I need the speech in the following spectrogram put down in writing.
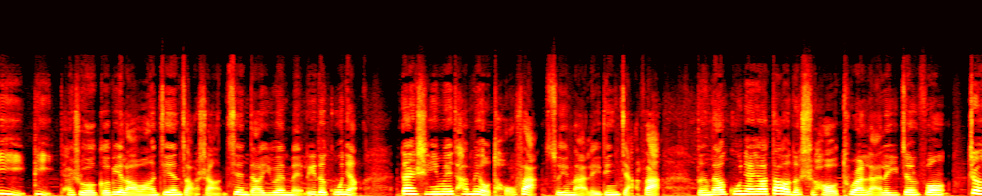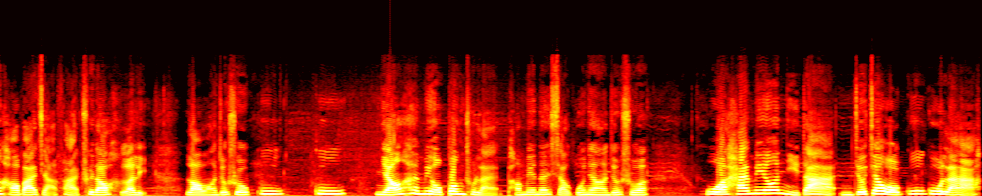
E B，他说隔壁老王今天早上见到一位美丽的姑娘，但是因为她没有头发，所以买了一顶假发。等到姑娘要到的时候，突然来了一阵风，正好把假发吹到河里。老王就说：“姑姑娘还没有蹦出来。”旁边的小姑娘就说。我还没有你大，你就叫我姑姑啦。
